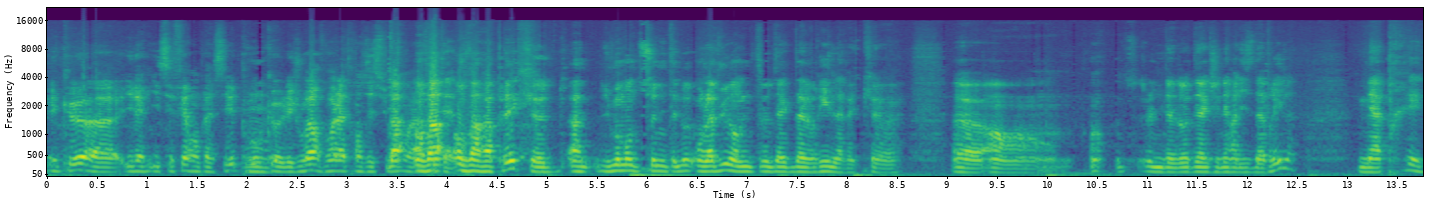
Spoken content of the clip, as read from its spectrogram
et que euh, il, s'est fait remplacer pour Mm. que les joueurs voient la transition. Bah, voilà. on, va, on va rappeler que à- du moment de ce Nintendo, on l'a vu dans le Nintendo Direct d'avril avec euh, euh, en, en- le Nintendo Direct généraliste d'avril, Mais après,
